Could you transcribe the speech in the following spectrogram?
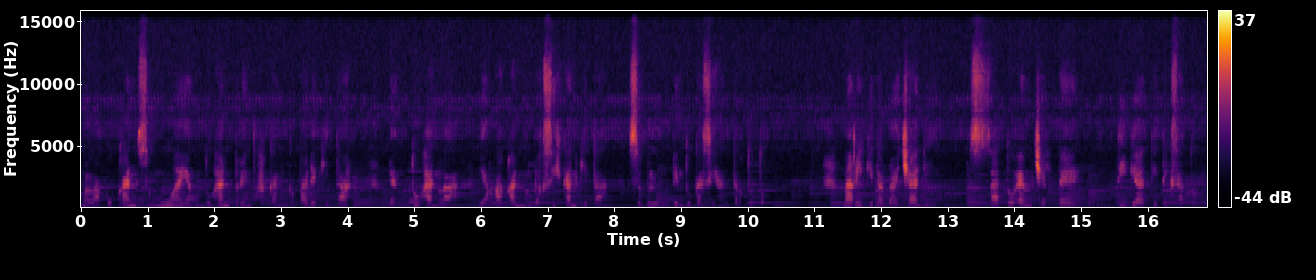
melakukan semua yang Tuhan perintahkan kepada kita, dan Tuhanlah yang akan membersihkan kita sebelum pintu kasihan tertutup. Mari kita baca di 1 MCP 3.1.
